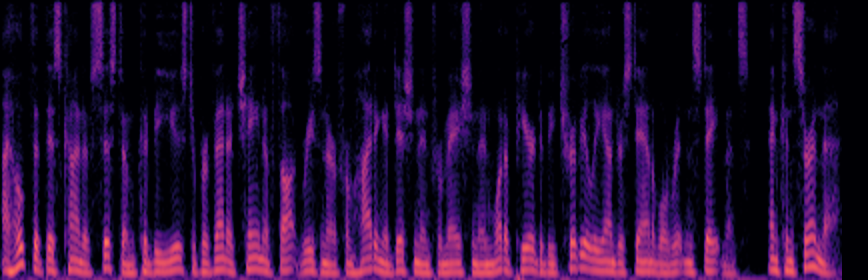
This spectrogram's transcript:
I hope that this kind of system could be used to prevent a chain of thought reasoner from hiding addition information in what appear to be trivially understandable written statements, and concern that,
